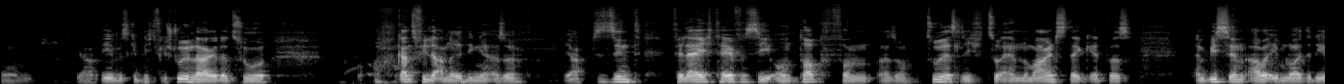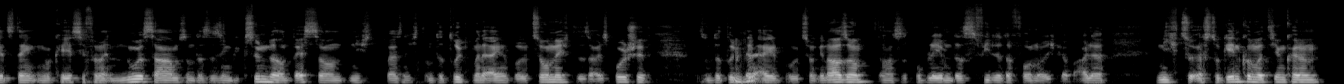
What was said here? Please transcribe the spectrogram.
Und ja, eben, es gibt nicht viel Studienlage dazu, ganz viele andere Dinge. Also ja, sie sind, vielleicht helfen sie on top von, also zusätzlich zu einem normalen Stack etwas, ein bisschen, aber eben Leute, die jetzt denken, okay, sie verwenden nur Sams und das ist irgendwie gesünder und besser und nicht, weiß nicht, unterdrückt meine eigene Produktion nicht, das ist alles Bullshit, das unterdrückt mhm. deine eigene Produktion genauso. Dann hast du das Problem, dass viele davon, oder ich glaube alle, nicht zu Östrogen konvertieren können.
